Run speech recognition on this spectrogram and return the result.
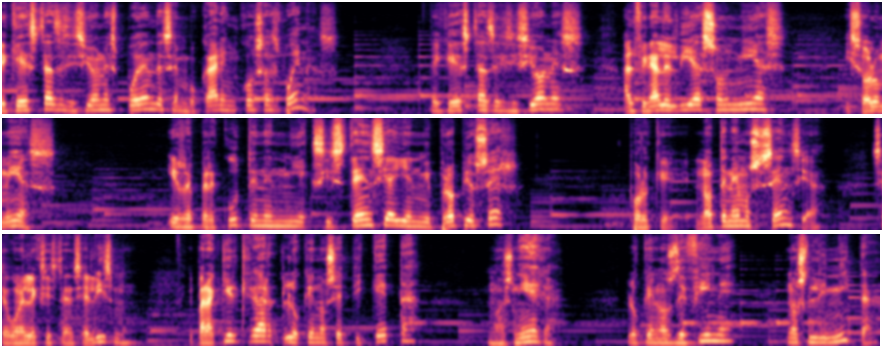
de que estas decisiones pueden desembocar en cosas buenas, de que estas decisiones al final del día son mías y solo mías, y repercuten en mi existencia y en mi propio ser, porque no tenemos esencia, según el existencialismo, y para Kierkegaard lo que nos etiqueta nos niega lo que nos define nos limita.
